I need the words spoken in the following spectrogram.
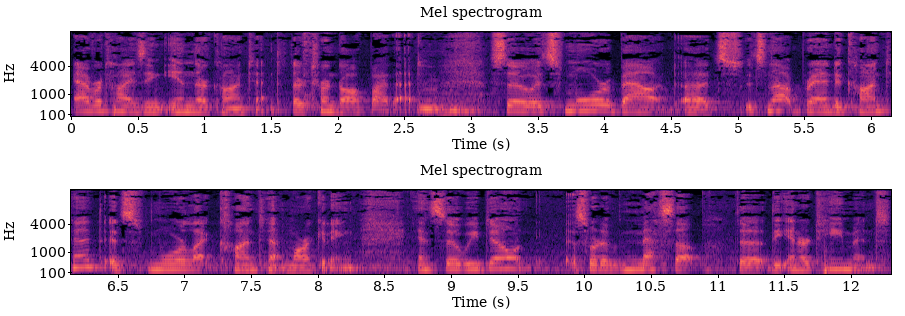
advertising in their content. They're turned off by that. Mm-hmm. So it's more about uh, it's it's not branded content. It's more like content marketing, and so we don't sort of mess up the, the entertainment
